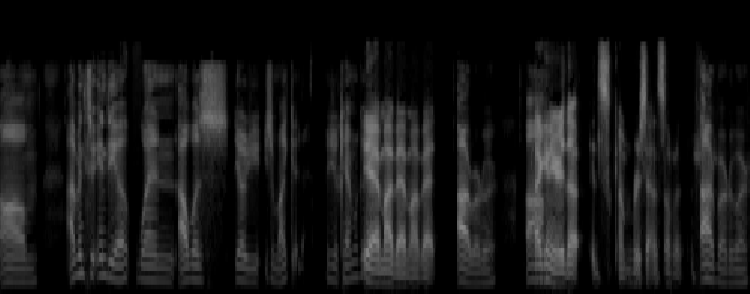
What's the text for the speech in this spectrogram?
Um, I've been to India when I was. Yo, you- is your mic good? Is your camera good? Yeah, my bad, my bad. Alright, word, word. I can Um, hear that. It's I'm resetting something. alright, word, word.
